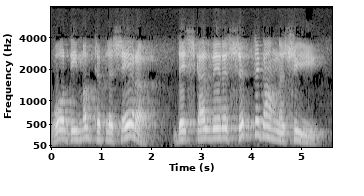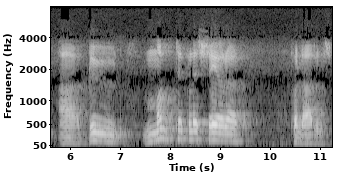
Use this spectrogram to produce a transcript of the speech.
hvor de multipliserer. Det skal være sytte ganger syv. Ah, Gud multipliserer forlatelse.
